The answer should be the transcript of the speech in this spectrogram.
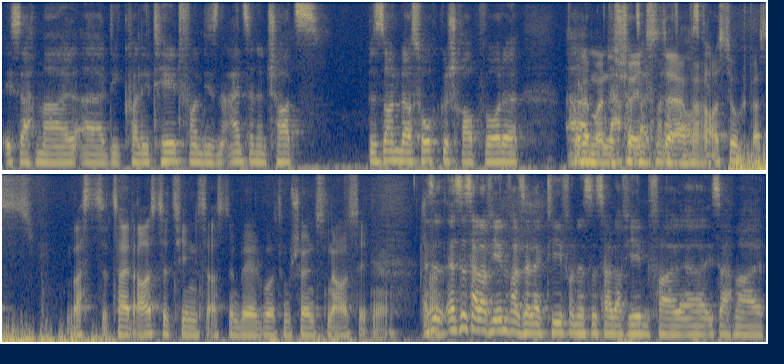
ich sag mal, äh, die Qualität von diesen einzelnen Shots besonders hochgeschraubt wurde. Oder ähm, man das Schönste man einfach ausgehen. aussucht, was, was zur Zeit rauszuziehen ist aus dem Bild, wo es am schönsten aussieht. Ja, es, ist, es, ist, halt auf jeden Fall selektiv und es ist halt auf jeden Fall, äh, ich sag mal,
